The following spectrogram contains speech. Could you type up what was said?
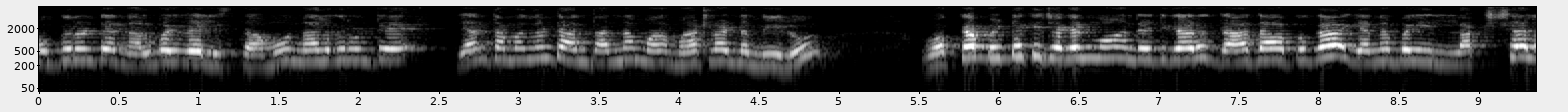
ముగ్గురుంటే నలభై వేలు ఇస్తాము నలుగురుంటే ఎంతమంది ఉంటే అంత అన్న మాట్లాడిన మీరు ఒక్క బిడ్డకి జగన్మోహన్ రెడ్డి గారు దాదాపుగా ఎనభై లక్షల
